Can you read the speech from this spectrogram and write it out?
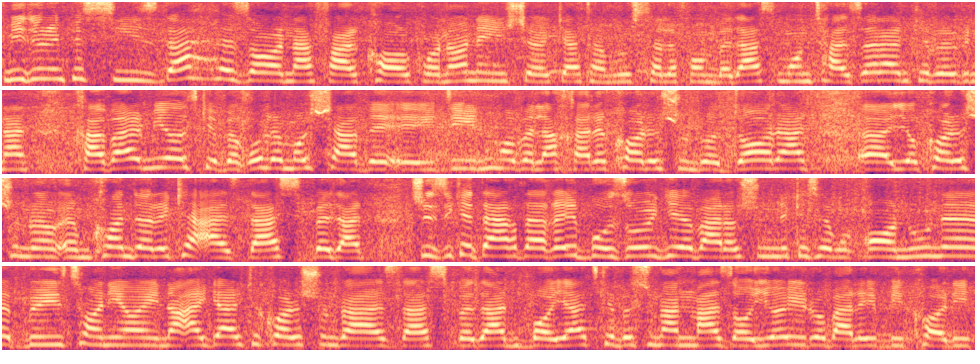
می‌دونیم که 13 هزار نفر کارکنان این شرکت امروز تلفن به دست منتظرن که ببینن. خبر میاد که به قول ما شب عیدی اینها بالاخره کارشون رو دارن یا کارشون رو امکان داره که از دست بدن. چیزی که دغدغه بزرگی براشون اینه که قانون بریتانیا اینا اگر که کارشون رو از دست بدن باید که بتونن مزایایی رو برای بیکاری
